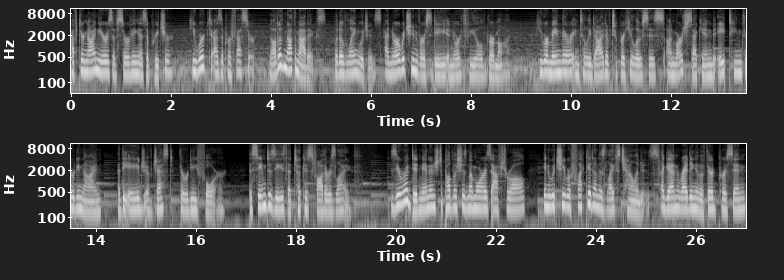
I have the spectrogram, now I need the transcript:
After nine years of serving as a preacher, he worked as a professor, not of mathematics, but of languages at Norwich University in Northfield, Vermont. He remained there until he died of tuberculosis on March 2, 1839, at the age of just 34, the same disease that took his father's life. Zerah did manage to publish his memoirs after all, in which he reflected on his life's challenges, again writing in the third person.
